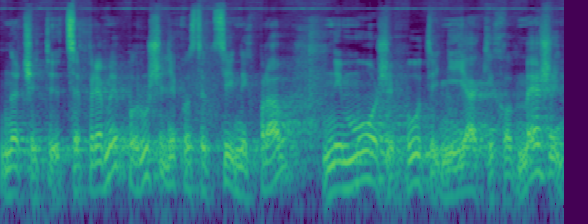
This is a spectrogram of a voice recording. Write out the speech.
Значить, це пряме порушення конституційних прав. Не може бути ніяких обмежень,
